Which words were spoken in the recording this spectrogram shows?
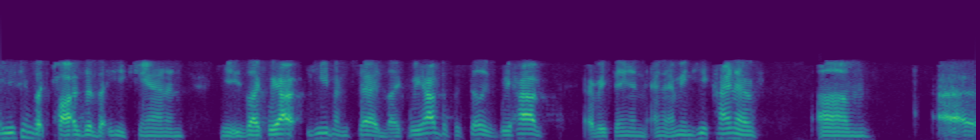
he seems like positive that he can, and he's like we have. He even said like we have the facilities, we have everything, and and I mean he kind of um uh,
